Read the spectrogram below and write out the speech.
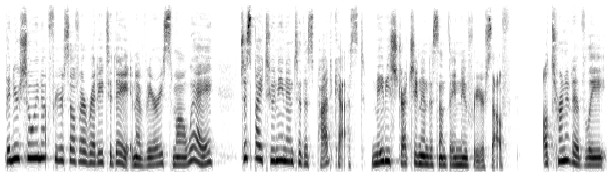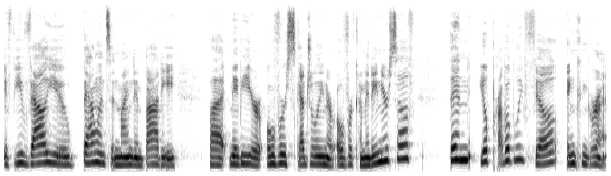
then you're showing up for yourself already today in a very small way just by tuning into this podcast, maybe stretching into something new for yourself. Alternatively, if you value balance in mind and body, but maybe you're over scheduling or over committing yourself, then you'll probably feel incongruent.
